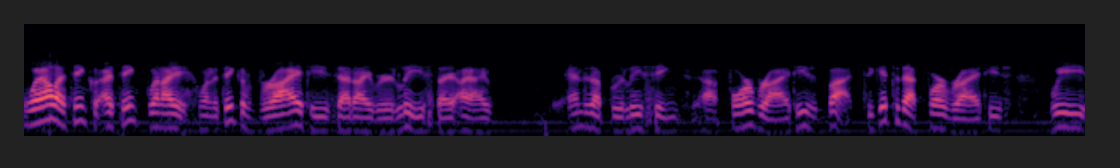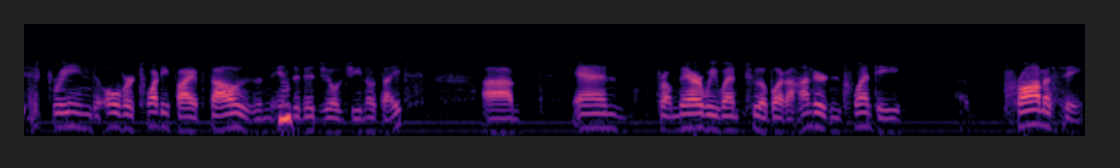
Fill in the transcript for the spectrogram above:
Well, I think I think when I when I think of varieties that I released, I, I ended up releasing uh, four varieties. But to get to that four varieties, we screened over 25,000 hmm. individual mm-hmm. genotypes, um, and from there we went to about 120 uh, promising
